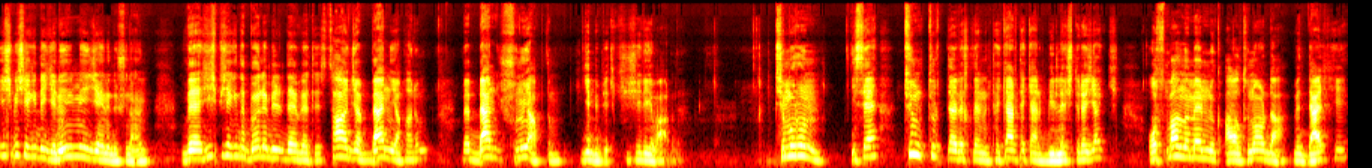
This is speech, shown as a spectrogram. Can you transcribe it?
hiçbir şekilde yenilmeyeceğini düşünen ve hiçbir şekilde böyle bir devleti sadece ben yaparım ve ben şunu yaptım gibi bir kişiliği vardı. Timur'un ise tüm Türk devletlerini teker teker birleştirecek, Osmanlı Memlük Altınorda ve Delhi.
